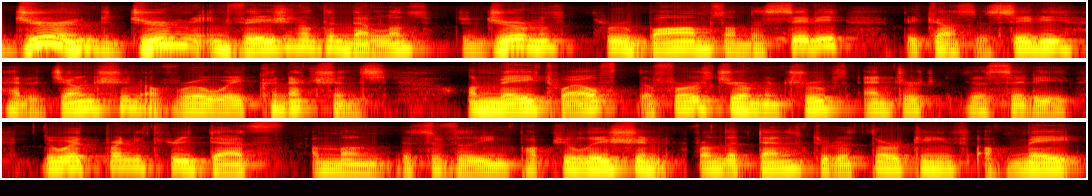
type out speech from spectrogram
During the German invasion of the Netherlands, the Germans threw bombs on the city because the city had a junction of railway connections. On May 12th, the first German troops entered the city. There were 23 deaths among the civilian population. From the 10th to the 13th of May,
